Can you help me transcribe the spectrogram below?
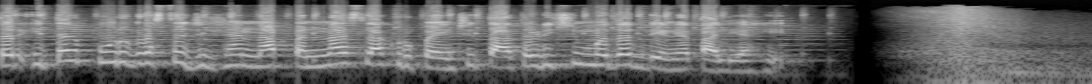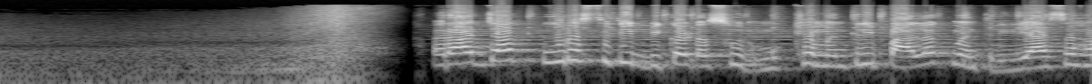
तर इतर पूरग्रस्त जिल्ह्यांना पन्नास लाख रुपयांची तातडीची मदत देण्यात आली आहे. राज्यात पूरस्थिती बिकट असून मुख्यमंत्री पालकमंत्री यासह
